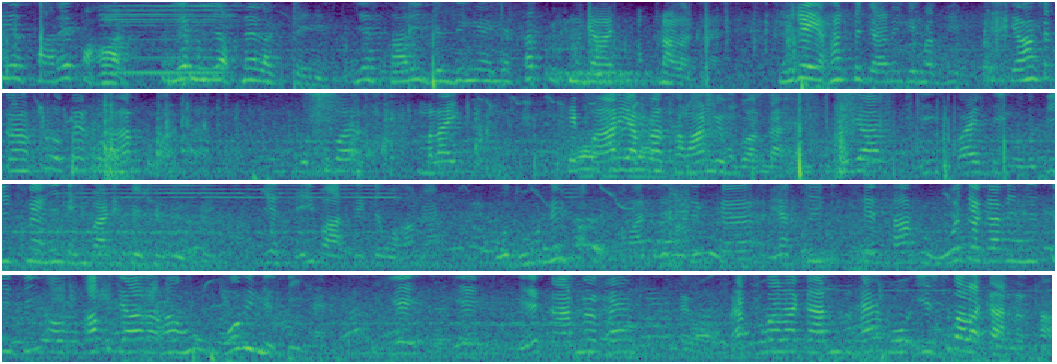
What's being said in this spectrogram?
ये सारे पहाड़, ये मुझे अपने लगते हैं। ये सारी बिल्डिंग है, ये सब कुछ मुझे आज अपना लग रहा है। मुझे यहाँ से जाने की मर्ज़ी, यहाँ से ट्रांसफ़र होता है कोल्हार को आता है। उसके बाद मलाई से पार या अपना सामान भी मंगवाता है। मुझे आज बीस बाईस दिन हो गए, बीच में ही कहीं बाड़ी पेशेंट हो गई। ये सही बात है कि वहाँ मैं वो दूर नहीं था। हमारे डिस्ट्रिक्ट रियासी के साथ वो जगह भी मिलती थी और अब जा रहा हूँ, वो भी मिलती है। ये ये ये कार्नर है वेस्ट वाला कार्नर है, वो ईस्ट वाला कार्नर था।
